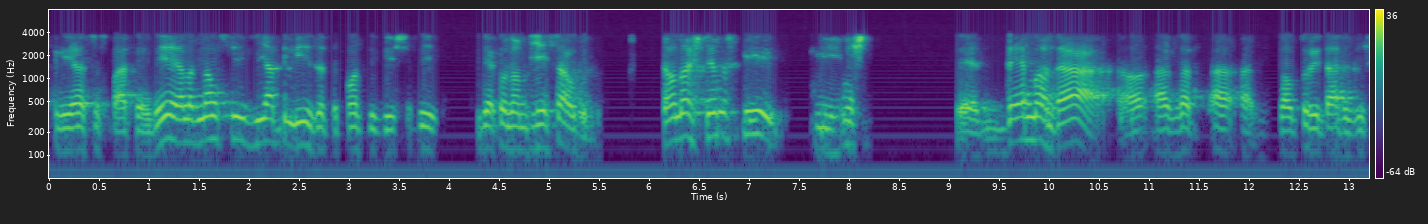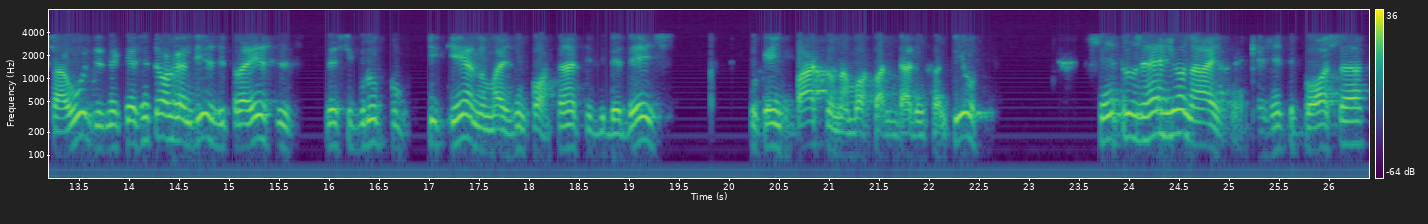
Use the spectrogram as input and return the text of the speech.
crianças para atender, ela não se viabiliza do ponto de vista de, de economia e saúde. Então, nós temos que, que é, demandar às, autoridades de saúde né, que a gente organize para esse grupo pequeno, mas importante de bebês, porque impactam na mortalidade infantil, centros regionais, né, que a gente possa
